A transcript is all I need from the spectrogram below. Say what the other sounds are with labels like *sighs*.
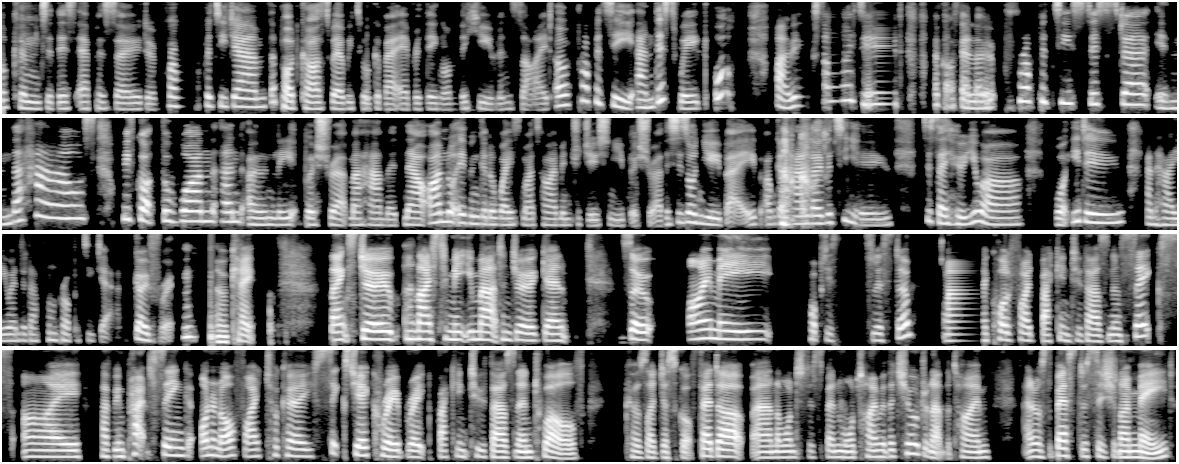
Welcome to this episode of Property Jam, the podcast where we talk about everything on the human side of property. And this week, oh, I'm excited. I've got a fellow property sister in the house. We've got the one and only Bushra Mohammed. Now, I'm not even going to waste my time introducing you, Bushra. This is on you, babe. I'm going to hand over to you to say who you are, what you do, and how you ended up on Property Jam. Go for it. Okay. Thanks, Joe. Nice to meet you, Matt and Joe again. So I'm a property solicitor. I qualified back in 2006. I have been practicing on and off. I took a six year career break back in 2012 because I just got fed up and I wanted to spend more time with the children at the time. And it was the best decision I made.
